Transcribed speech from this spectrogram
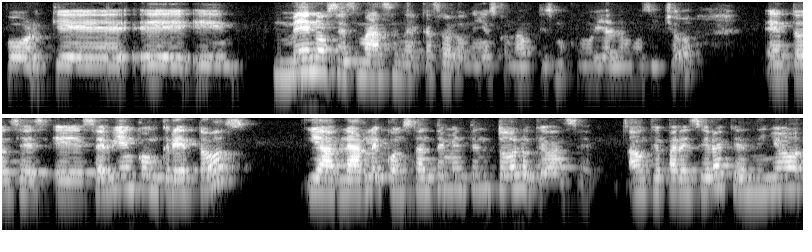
Porque eh, eh, menos es más en el caso de los niños con autismo, como ya lo hemos dicho. Entonces, eh, ser bien concretos y hablarle constantemente en todo lo que va a hacer. Aunque pareciera que el niño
